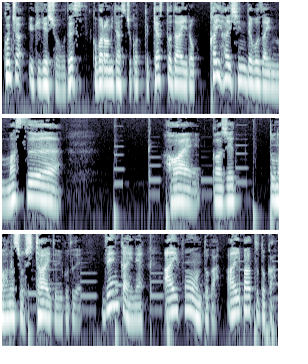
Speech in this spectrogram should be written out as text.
こんにちは、ゆきげしょうです。小腹を満たすちょこっとキャスト第6回配信でございます。はい、ガジェットの話をしたいということで、前回ね、iPhone とか iPad とか、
